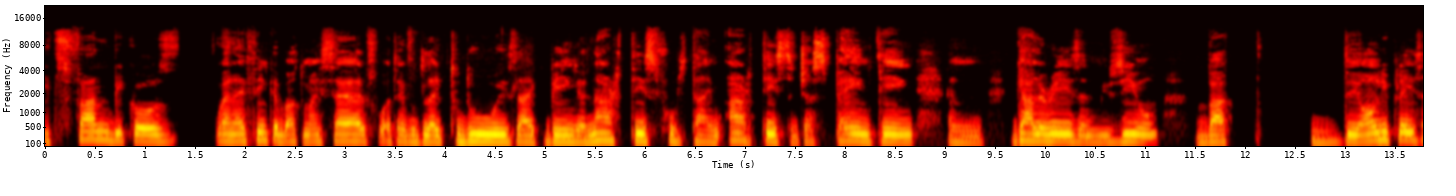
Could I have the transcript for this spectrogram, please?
it's fun because when I think about myself, what I would like to do is like being an artist, full-time artist, just painting and galleries and museum. But the only place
